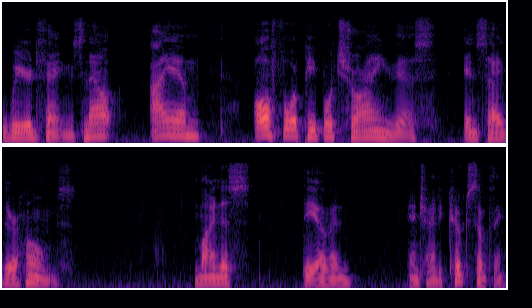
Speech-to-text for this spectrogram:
weird things. Now, I am all for people trying this inside their homes, minus the oven and trying to cook something.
